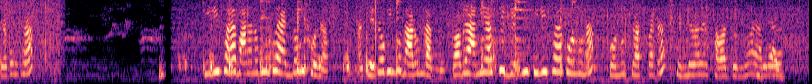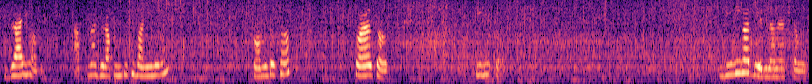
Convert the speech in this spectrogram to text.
এরকম থাক। চিলি সয়া বানানো কিন্তু একদমই সোজা। আর খেতেও কিন্তু দারুণ লাগবে। তবে আমি আজকে গ্রেভি চিলি সয়া করব না। করব চটপাটা সন্ধ্যেবেলায় খাওয়ার জন্য। আর যাই হবে আপনারা যেরকম কিছু বানিয়ে নেবেন। Tomato sauce, soya sauce, chilli sauce. Vinegar দিয়ে দিলাম এক চামচ।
